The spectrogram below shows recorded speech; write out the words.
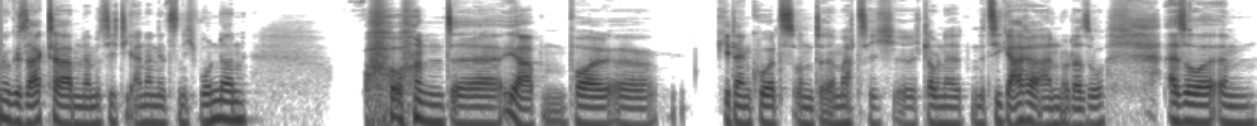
nur gesagt haben, damit sich die anderen jetzt nicht wundern. Und äh, ja, Paul äh, geht dann kurz und äh, macht sich, äh, ich glaube, eine, eine, Zigarre an oder so. Also ähm,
